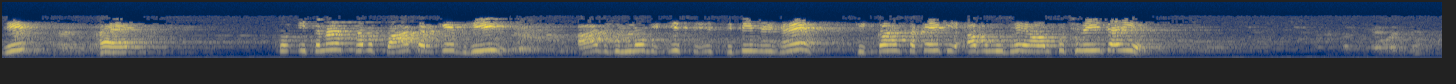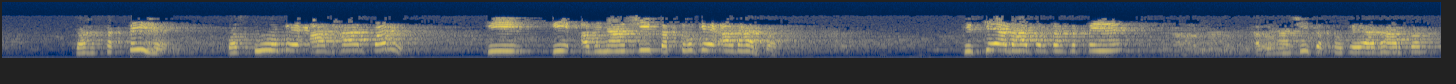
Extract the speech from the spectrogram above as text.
जी? है। तो इतना सब पा करके भी आज हम लोग इस स्थिति में हैं कि कह सके कि अब मुझे और कुछ नहीं चाहिए। कह सकते हैं वस्तुओं के आधार पर कि कि अविनाशी तत्व के आधार पर। किसके आधार पर कह सकते हैं? अविनाशी तत्व के आधार पर।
